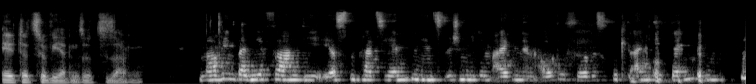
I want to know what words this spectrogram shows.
älter zu werden, sozusagen. Marvin, bei mir fahren die ersten Patienten inzwischen mit dem eigenen Auto vor. Das gibt einem zu denken.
